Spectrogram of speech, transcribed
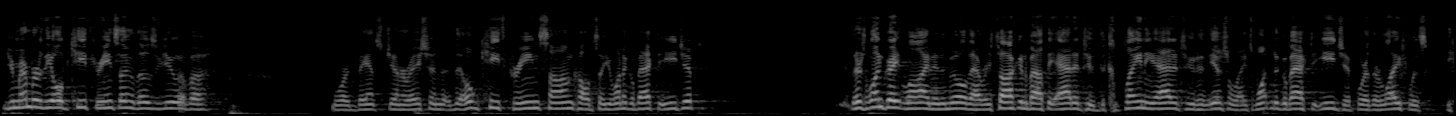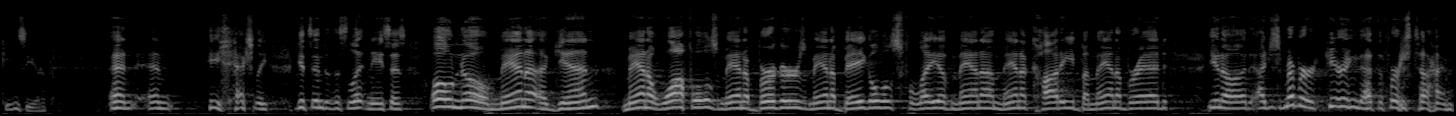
Do you remember the old Keith Green song? Those of you of a more advanced generation, the old Keith Green song called "So You Want to Go Back to Egypt." There's one great line in the middle of that where he's talking about the attitude, the complaining attitude of the Israelites wanting to go back to Egypt where their life was easier. And, and he actually gets into this litany. He says, Oh no, manna again, manna waffles, manna burgers, manna bagels, filet of manna, manna cotti, banana bread. You know, I just remember hearing that the first time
